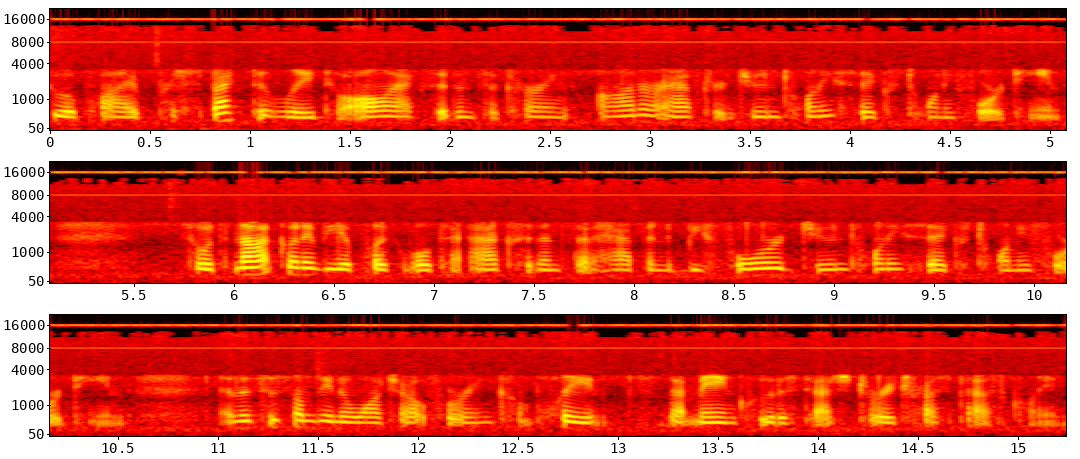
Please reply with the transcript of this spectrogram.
to apply prospectively to all accidents occurring on or after June 26, 2014. So it's not going to be applicable to accidents that happened before June 26, 2014. And this is something to watch out for in complaints that may include a statutory trespass claim.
